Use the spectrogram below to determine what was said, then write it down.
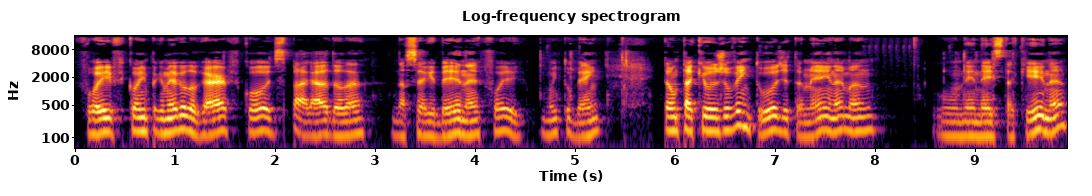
foi, ficou em primeiro lugar, ficou disparado lá na Série B, né? Foi muito bem. Então tá aqui o Juventude também, né, mano? o Nenê está aqui, né?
